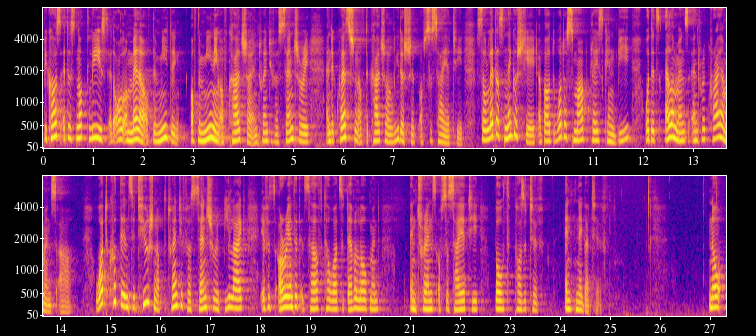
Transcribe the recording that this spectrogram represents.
because it is not least at all a matter of the, meeting, of the meaning of culture in 21st century and a question of the cultural leadership of society. So let us negotiate about what a smart place can be, what its elements and requirements are. What could the institution of the 21st century be like if it's oriented itself towards the development and trends of society, both positive and negative? Now,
